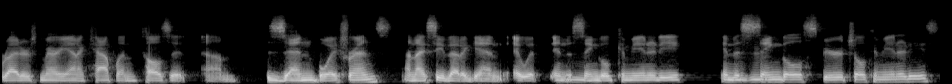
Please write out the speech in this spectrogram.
writers, Mariana Caplan, calls it um, Zen boyfriends, and I see that again with in the mm. single community, in the mm-hmm. single spiritual communities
